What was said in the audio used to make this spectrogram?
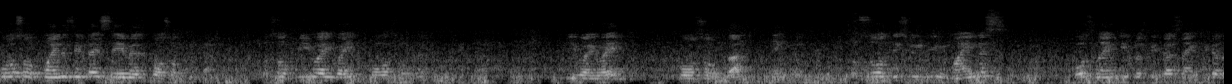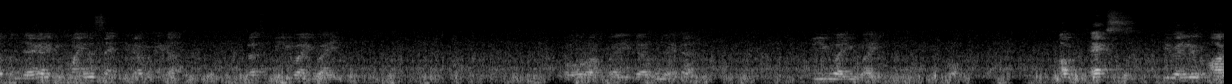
cos of minus theta is same as cos of theta so P y by cos of P y by cos of the angle so this will be minus cos 90 plus theta sin theta तो बन जाएगा लेकिन माइनस sin थीटा बनेगा प्लस पी वाई बाई और आपका ये क्या बन जाएगा पी वाई बाई अब x की वैल्यू r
